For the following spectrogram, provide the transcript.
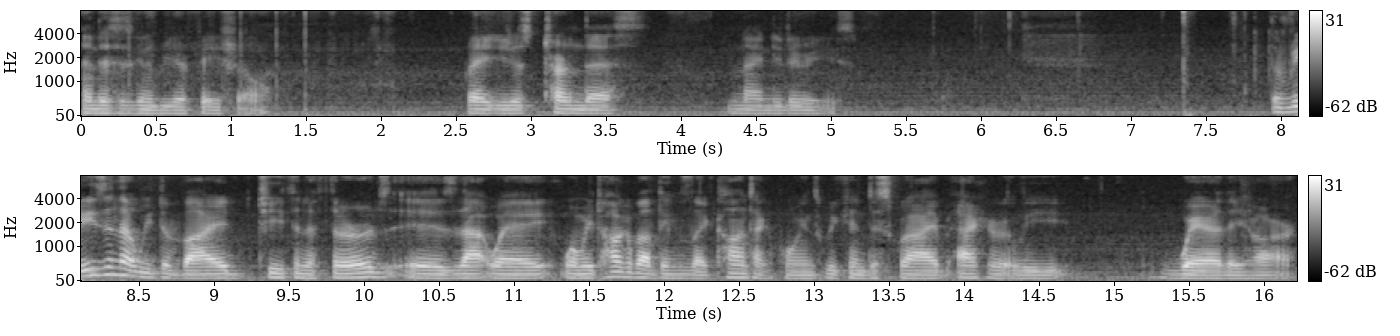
and this is going to be your facial. Right, you just turn this 90 degrees. The reason that we divide teeth into thirds is that way when we talk about things like contact points, we can describe accurately where they are,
